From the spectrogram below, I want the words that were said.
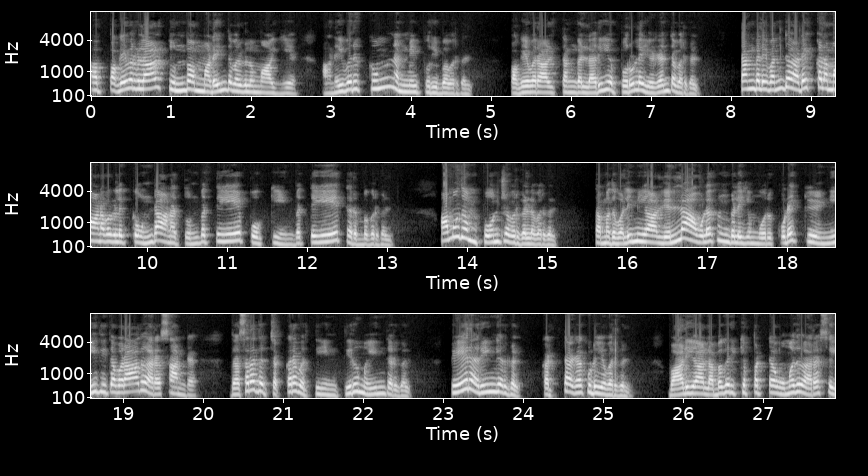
அப்பகைவர்களால் துன்பம் அடைந்தவர்களும் ஆகிய அனைவருக்கும் நன்மை புரிபவர்கள். பகைவரால் தங்கள் அரிய பொருளை இழந்தவர்கள். தங்களை வந்து அடைக்கலமானவர்களுக்கு உண்டான துன்பத்தையே போக்கி இன்பத்தையே தருபவர்கள். அமுதம் போன்றவர்கள் அவர்கள். தமது வலிமையால் எல்லா உலகங்களையும் ஒரு குடைக்கீழ் நீதி தவறாது அரசாண்ட தசரத சக்கரவர்த்தியின் திருமைந்தர்கள் பேரறிஞர்கள் கட்டழகுடையவர்கள். வாலியால் அபகரிக்கப்பட்ட உமது அரசை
